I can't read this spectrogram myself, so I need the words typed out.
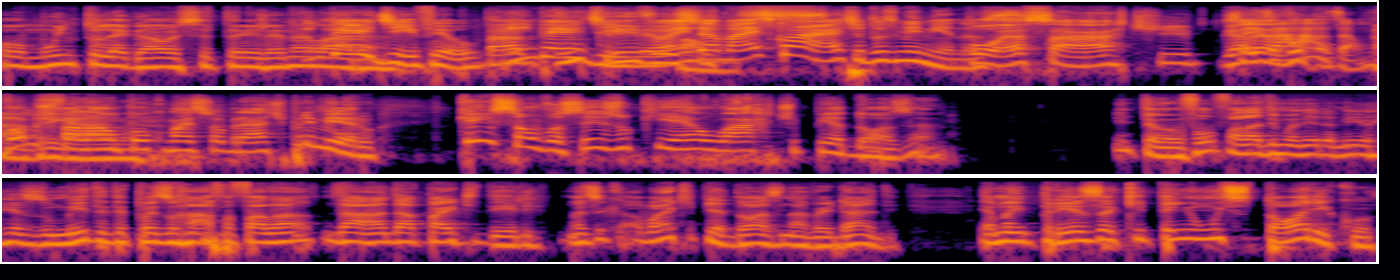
Pô, muito legal esse trailer, né, Lara? Imperdível. Tá imperdível. incrível Ainda isso. mais com a arte dos meninos. Pô, essa arte. Galera, vamos, arrasam. vamos Ah, obrigado. falar um pouco mais sobre a arte. Primeiro, quem são vocês? O que é o Arte Piedosa? Então, eu vou falar de maneira meio resumida e depois o Rafa fala da, da parte dele. Mas o Arte Piedosa, na verdade, é uma empresa que tem um histórico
